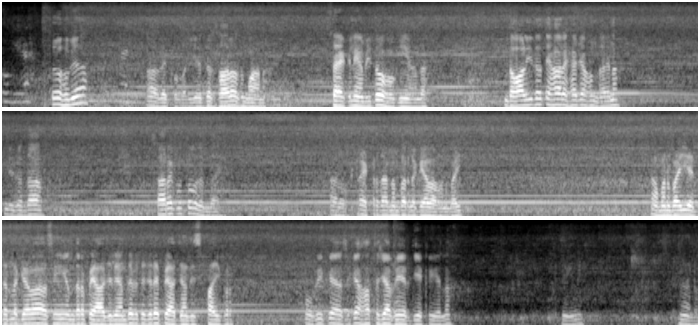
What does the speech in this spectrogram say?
ਹੋ ਗਿਆ। ਤੋ ਹੋ ਗਿਆ? ਆ ਦੇਖੋ ਬਾਈ ਇੱਧਰ ਸਾਰਾ ਸਮਾਨ। ਸਾਈਕਲੀਆਂ ਵੀ ਧੋ ਹੋ ਗਈਆਂ ਦਾ। ਦੀਵਾਲੀ ਦਾ ਤਿਉਹਾਰ ਇਹੋ ਜਿਹਾ ਹੁੰਦਾ ਹੈ ਨਾ ਵੀ ਬੰਦਾ ਸਾਰਾ ਕੁਝ ਧੋ ਦਿੰਦਾ ਹੈ। ਹਲੋ ਟਰੈਕਟਰ ਦਾ ਨੰਬਰ ਲੱਗਿਆ ਵਾ ਹੁਣ ਬਾਈ। ਅਮਨ ਬਾਈ ਇੱਧਰ ਲੱਗਿਆ ਵਾ ਅਸੀਂ ਅੰਦਰ ਪਿਆਜ਼ ਲਿਆਂਦੇ ਵੀ ਤੇ ਜਿਹੜੇ ਪਿਆਜ਼ਾਂ ਦੀ ਸਫ਼ਾਈ ਪਰ ਉਹ ਵੀ ਕਿਹਾ ਸੀਗਾ ਹੱਥ ਜਾ ਫੇਰਦੀ ਇੱਕ ਗੱਲ ਠੀਕ ਨਹੀਂ ਹਲੋ।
